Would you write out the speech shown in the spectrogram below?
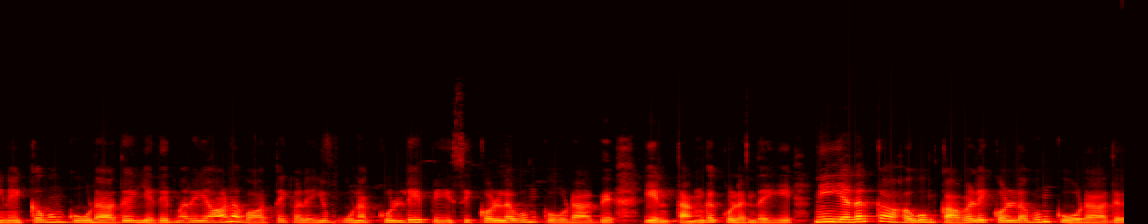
நினைக்கவும் கூடாது. எதிர்மறையான வார்த்தைகளையும் உனக்குள்ளே பேசிக்கொள்ளவும் கூடாது. என் தங்க குழந்தையே நீ எதற்காகவும் கவலை கொள்ளவும் கூடாது.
